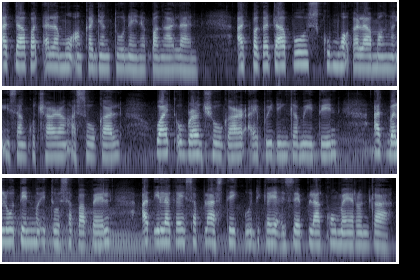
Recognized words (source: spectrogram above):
at dapat alam mo ang kanyang tunay na pangalan. At pagkatapos, kumuha ka lamang ng isang kutsarang asukal, white o brown sugar ay pwedeng gamitin at balutin mo ito sa papel at ilagay sa plastic o di kaya ziploc kung mayroon ka.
